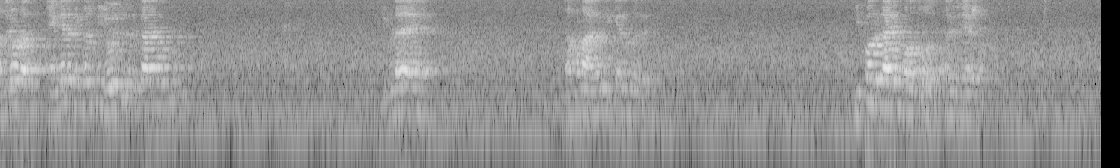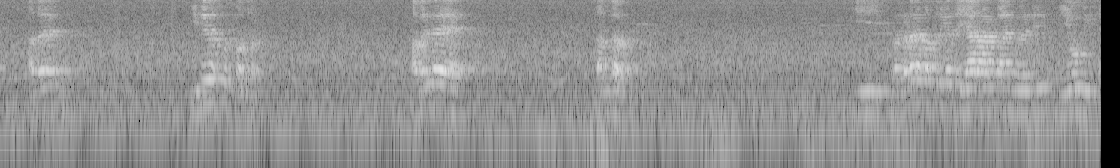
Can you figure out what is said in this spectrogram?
അതിനോട് എങ്ങനെ നിങ്ങൾക്ക് യോജിച്ച് നിൽക്കാനാകും ഇവിടെ നമ്മൾ ആലോചിക്കേണ്ടത് ഇപ്പൊ ഒരു കാര്യം പുറത്തു വന്നു അതിനുശേഷം അത് ഇന്ത്യൻ എക്സ്പ്രസ് പത്രം അവരുടെ സംഘം ഈ പ്രകടന പത്രിക തയ്യാറാക്കാൻ വേണ്ടി നിയോഗിച്ച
